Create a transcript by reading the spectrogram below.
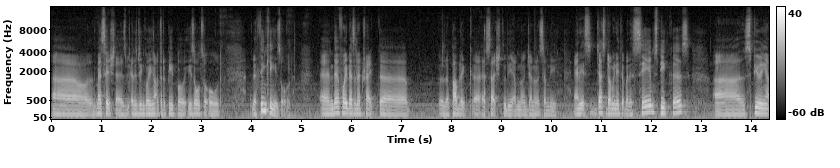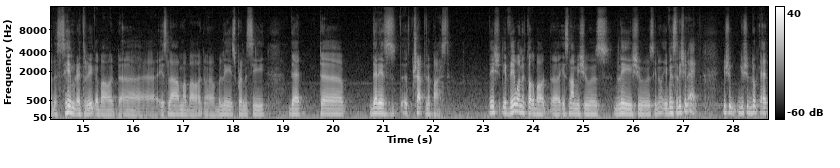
Uh, the message that has, that has been going out to the people is also old. The thinking is old. And therefore it doesn't attract the the public uh, as such to the UMNO General Assembly. And it's just dominated by the same speakers uh, spewing out the same rhetoric about uh, Islam, about uh, Malay supremacy, that, uh, that is uh, trapped in the past. They should, if they want to talk about Islam issues, Malay issues, you know, even Sedition Act, you should, you should look at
